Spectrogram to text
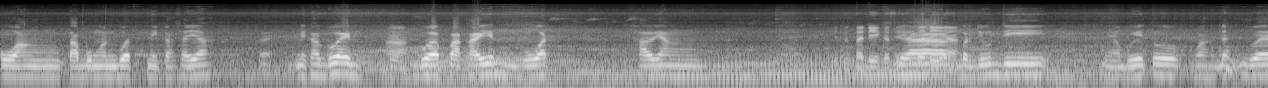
uang tabungan buat nikah saya eh, nikah gue nih Ah. gue pakain buat hal yang itu tadi ke situ ya, tadi ya? berjudi nyabu itu. Wah dan gue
